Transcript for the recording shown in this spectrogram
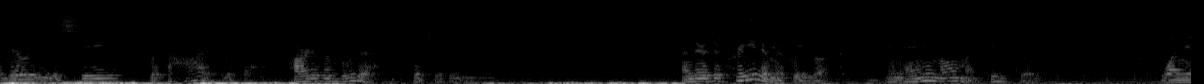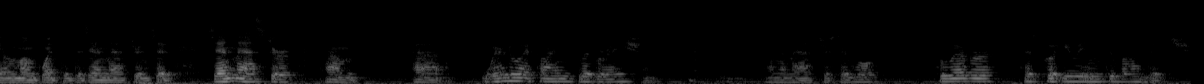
ability to see with the heart, with the heart of a Buddha that's within you. And there's a freedom if we look in any moment deeply. One young monk went to the Zen master and said, Zen master, um, uh, where do I find liberation? And the master said, Well, whoever has put you into bondage.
